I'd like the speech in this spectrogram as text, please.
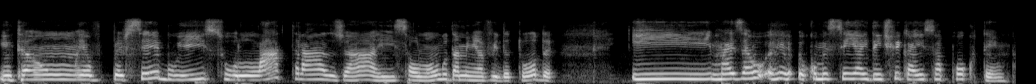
Então, eu percebo isso lá atrás já, isso ao longo da minha vida toda. E mas eu, eu comecei a identificar isso há pouco tempo.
